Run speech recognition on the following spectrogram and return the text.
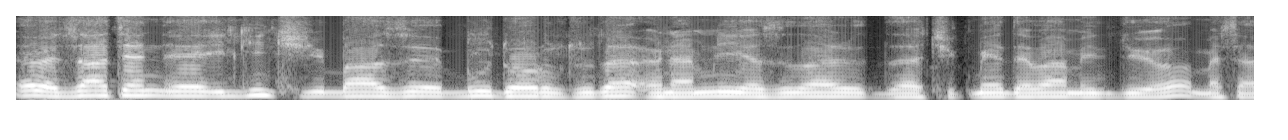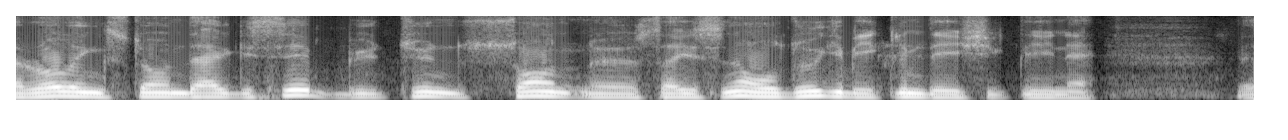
Evet zaten e, ilginç bazı bu doğrultuda önemli yazılar da çıkmaya devam ediyor. Mesela Rolling Stone dergisi bütün son e, sayısını olduğu gibi iklim değişikliğine e,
